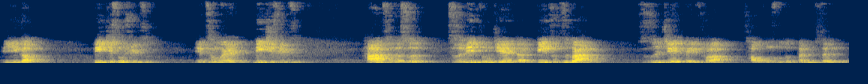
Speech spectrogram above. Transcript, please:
第一个，立即数寻址，也称为立即寻址，它指的是指令中间的地址字段直接给出了操作数的本身。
